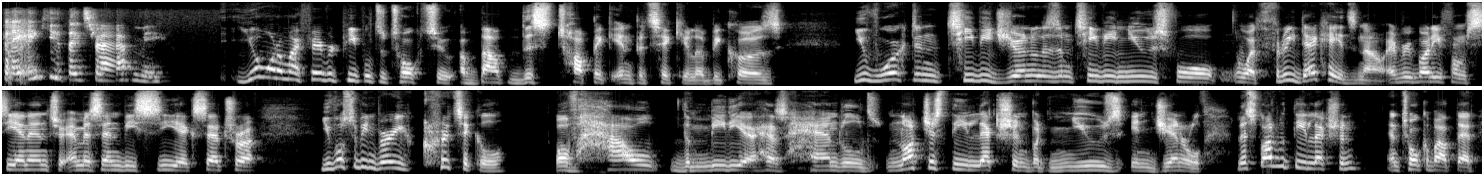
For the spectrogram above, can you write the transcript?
Thank you. Thanks for having me. You're one of my favorite people to talk to about this topic in particular because you've worked in TV journalism, TV news for what, three decades now. Everybody from CNN to MSNBC, etc. You've also been very critical of how the media has handled not just the election, but news in general. Let's start with the election and talk about that.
